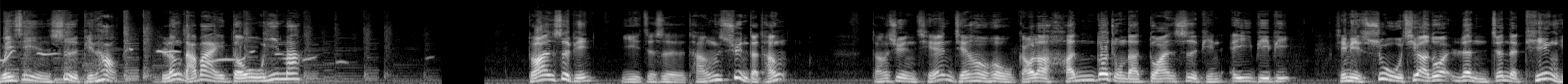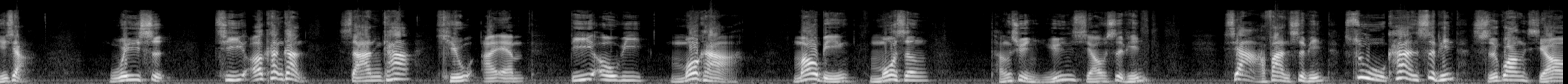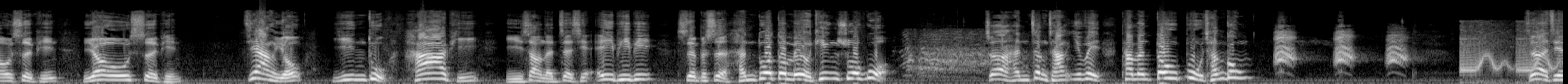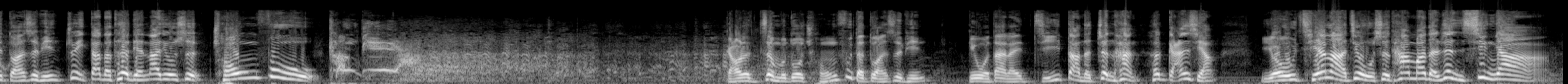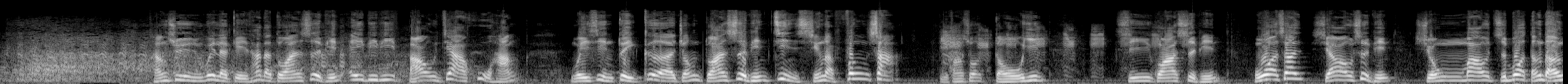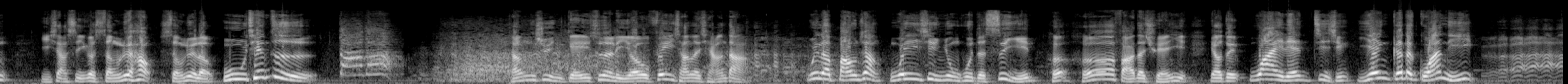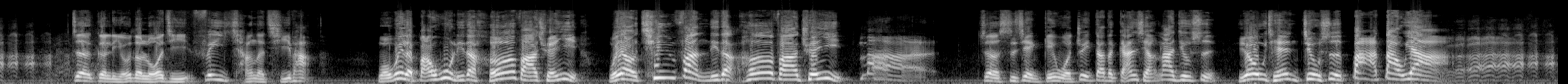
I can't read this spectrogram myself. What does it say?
微信视频号能打败抖音吗？短视频一直是腾讯的疼。腾讯前前后后搞了很多种的短视频 APP，请你竖起耳朵认真的听一下。微视、企鹅看看、闪咖、QIM、DOV、摩卡、猫饼、魔声、腾讯云小视频。下饭视频、速看视频、时光小视频、优视频、酱油、印度、哈皮以上的这些 A P P，是不是很多都没有听说过？这很正常，因为他们都不成功。这些短视频最大的特点，那就是重复。坑爹呀！搞了这么多重复的短视频。给我带来极大的震撼和感想，有钱了就是他妈的任性呀！腾讯为了给他的短视频 APP 保驾护航，微信对各种短视频进行了封杀，比方说抖音、西瓜视频、火山小视频、熊猫直播等等。以下是一个省略号，省略了五千字。打他！腾讯给出的理由非常的强大。为了保障微信用户的私隐和合法的权益，要对外联进行严格的管理。这个理由的逻辑非常的奇葩。我为了保护你的合法权益，我要侵犯你的合法权益。妈！这事件给我最大的感想，那就是有钱就是霸道呀！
